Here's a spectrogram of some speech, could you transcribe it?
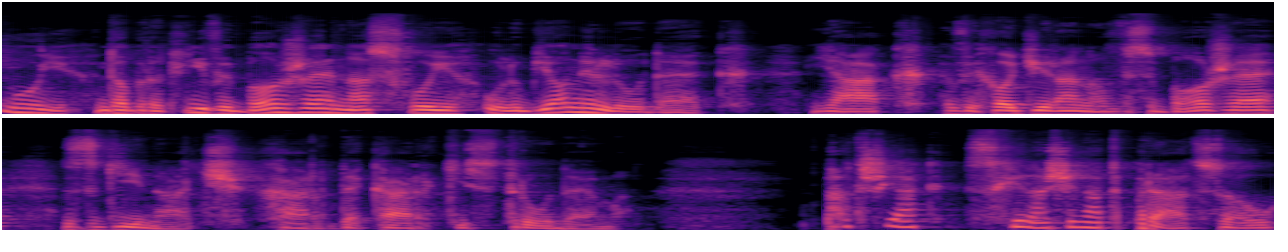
mój dobrotliwy Boże na swój ulubiony ludek, jak wychodzi rano w zboże zginać harde karki z trudem. Patrz jak schyla się nad pracą,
